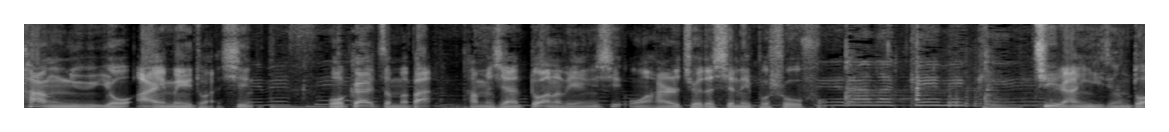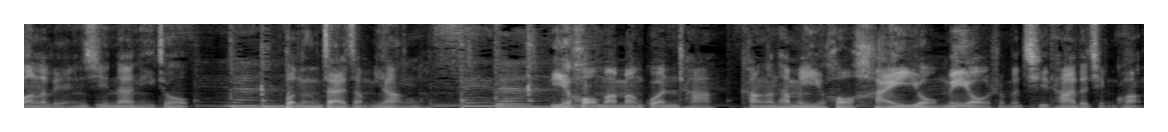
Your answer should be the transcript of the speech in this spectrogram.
唱女有暧昧短信，我该怎么办？他们现在断了联系，我还是觉得心里不舒服。既然已经断了联系，那你就不能再怎么样了。以后慢慢观察，看看他们以后还有没有什么其他的情况。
